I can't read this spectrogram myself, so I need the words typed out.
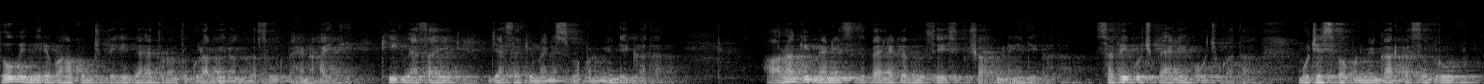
तो भी मेरे वहाँ पहुँचते ही वह तुरंत गुलाबी रंग का सूट पहन आई थी। ठीक वैसा ही, जैसा कि मैंने स्वप्न में देखा था। हालाँकि मैंने इससे पहले कभी उसे इस पोशाक में नहीं देखा था। सभी कुछ पहले हो चुका था। मुझे स्वप्न में घर का स्वरूप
